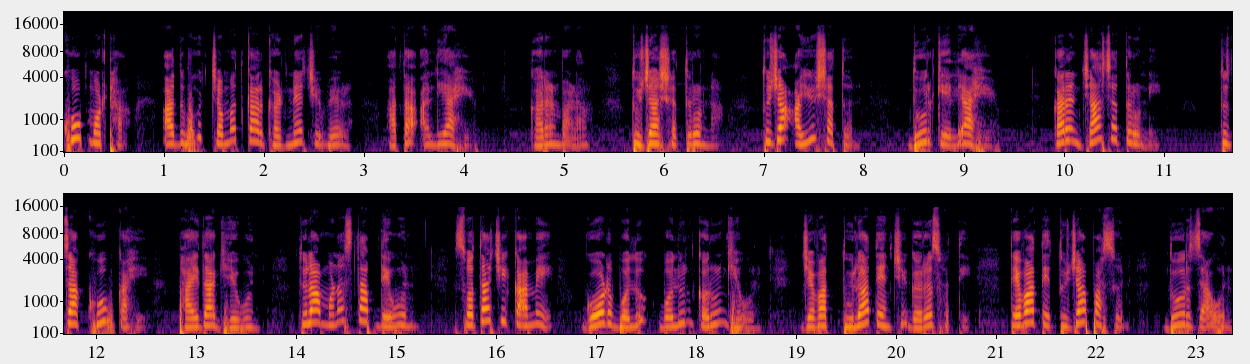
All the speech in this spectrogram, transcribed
खूप मोठा अद्भुत चमत्कार घडण्याची वेळ आता आली आहे. कारण बाळा तुझ्या शत्रूंना तुझ्या आयुष्यातून दूर केले आहे. कारण ज्या शत्रूंनी तुझा खूप काही फायदा घेऊन तुला मनस्ताप देऊन स्वतःची कामे गोड बोलू बोलून करून घेऊन. जेव्हा तुला त्यांची गरज होती तेव्हा ते तुझ्यापासून दूर जाऊन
